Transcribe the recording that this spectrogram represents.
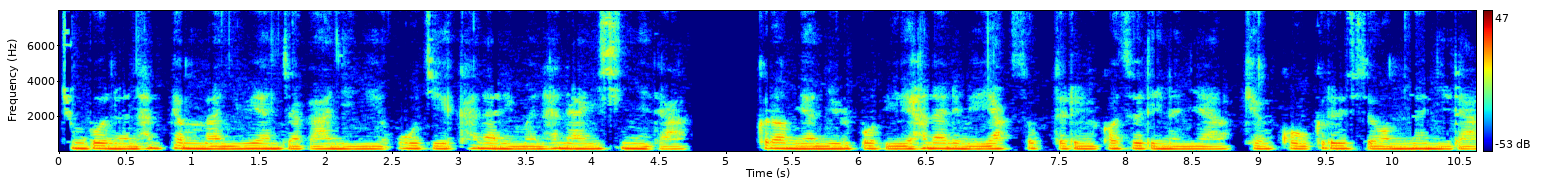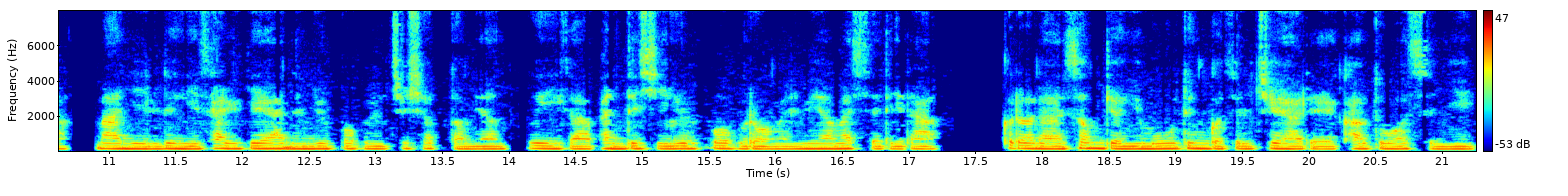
중보는 한편만 위한 자가 아니니 오직 하나님은 하나이시니라 그러면 율법이 하나님의 약속들을 거스리느냐? 결코 그럴 수 없느니라. 만일 능히 살게 하는 율법을 주셨다면 의가 반드시 율법으로 말미암았으리라 그러나 성경이 모든 것을 죄 아래 가두었으니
